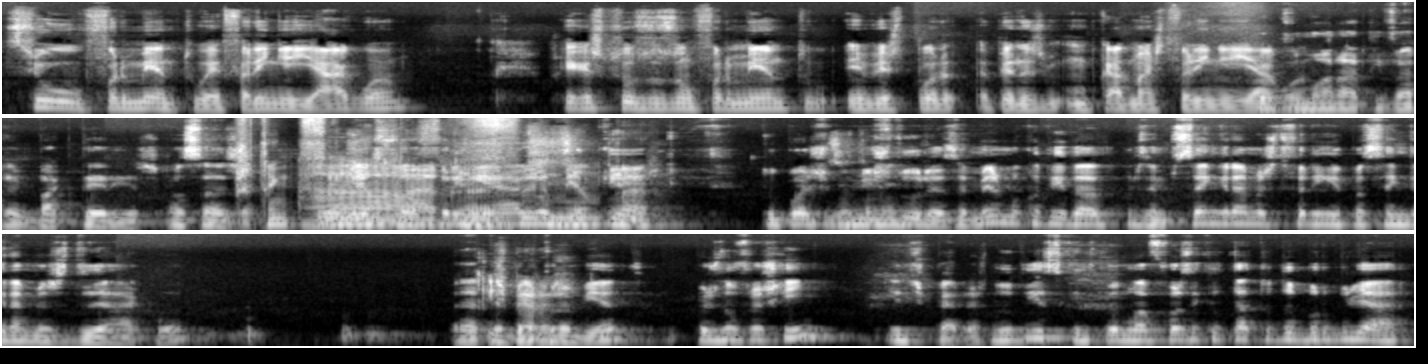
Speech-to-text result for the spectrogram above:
Se o fermento é farinha e água, porque é que as pessoas usam fermento em vez de pôr apenas um bocado mais de farinha e Porque água? demora a ativar as bactérias. Ou seja, tem que fermentar. Ah, farinha e água, fermentar. Tu Exatamente. misturas a mesma quantidade, por exemplo, 100 gramas de farinha para 100 gramas de água a temperatura ambiente, depois num fresquinho e esperas. No dia seguinte, quando lá fores, aquilo está tudo a borbulhar.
